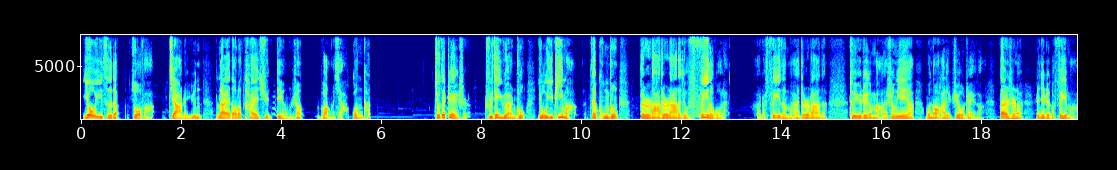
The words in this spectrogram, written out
又一次的做法。驾着云来到了太虚顶上，往下观看。就在这时，只见远处有一匹马在空中嘚儿哒嘚儿哒的就飞了过来。啊，这飞怎么还嘚儿哒呢？对于这个马的声音啊，我脑海里只有这个。但是呢，人家这个飞马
